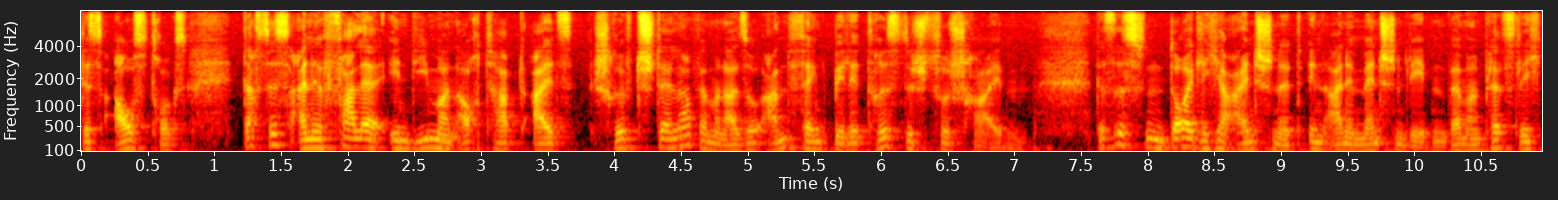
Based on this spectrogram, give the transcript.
des Ausdrucks. Das ist eine Falle, in die man auch tappt als Schriftsteller, wenn man also anfängt, belletristisch zu schreiben. Das ist ein deutlicher Einschnitt in einem Menschenleben, wenn man plötzlich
